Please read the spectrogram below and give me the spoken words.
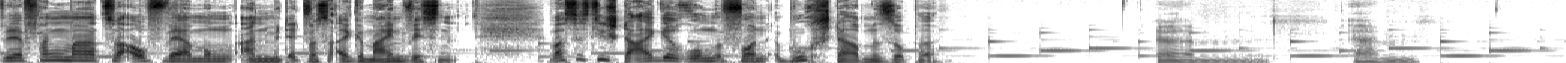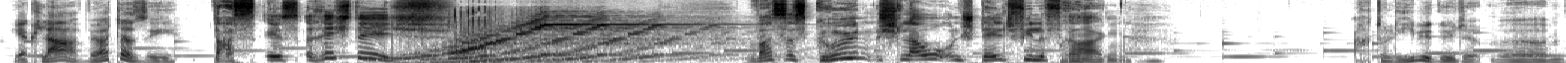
Wir fangen mal zur Aufwärmung an mit etwas Allgemeinwissen. Was ist die Steigerung von Buchstabensuppe? Ähm, ähm, ja klar, Wörthersee. Das ist richtig! Was ist grün, schlau und stellt viele Fragen? Ach du liebe Güte. Ähm,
